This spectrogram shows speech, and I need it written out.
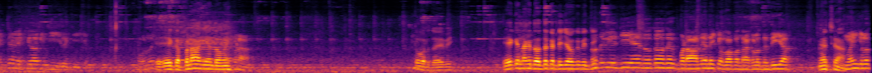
ਇੱਧਰ ਵੇਖਿਓ ਕਿ ਚੀਜ਼ ਲੱਗੀ ਹੈ ਜੀ। ਇਹ ਗੱਬਣਾ ਆ ਗਈਆਂ ਦੋਵੇਂ। ਤੋਰ ਦੋ ਇਹ ਵੀ। ਇਹ ਕਿੰਨਾ ਕੁ ਦੁੱਧ ਕੱਢੀ ਜਾਊਗੀ ਵੀਰ ਦੁੱਧ ਜੀ ਵੀਰ ਜੀ ਇਹ ਦੁੱਧ ਉਹਦੇ ਬੜਾ ਆਂਦੇ ਨੇ 14 15 ਕਿਲੋ ਦਿੰਦੀ ਆ। ਅੱਛਾ। ਮਹੀਂ ਚਲੋ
